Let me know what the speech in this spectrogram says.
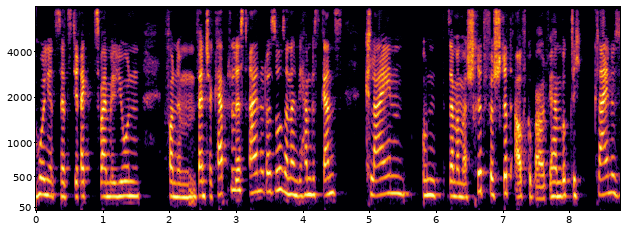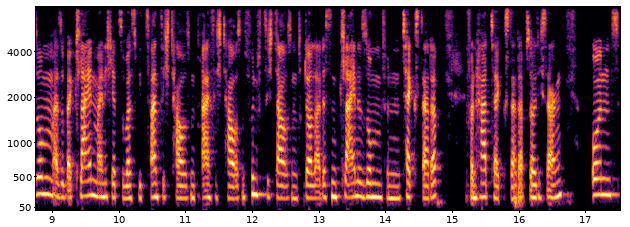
holen jetzt jetzt direkt zwei Millionen von einem Venture Capitalist rein oder so, sondern wir haben das ganz klein und sagen wir mal Schritt für Schritt aufgebaut. Wir haben wirklich kleine Summen, also bei klein meine ich jetzt sowas wie 20.000, 30.000, 50.000 Dollar. Das sind kleine Summen für ein Tech-Startup, für ein Hard-Tech-Startup sollte ich sagen. Und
